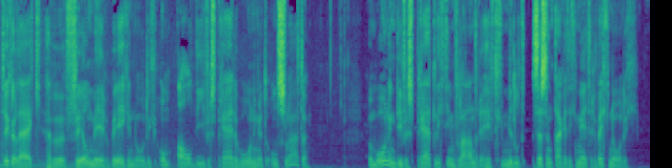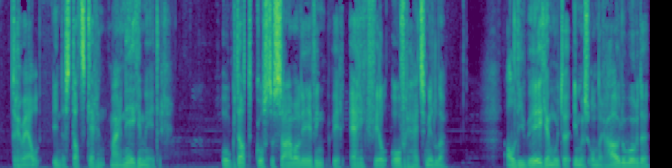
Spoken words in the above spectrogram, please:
Tegelijk hebben we veel meer wegen nodig om al die verspreide woningen te ontsluiten. Een woning die verspreid ligt in Vlaanderen heeft gemiddeld 86 meter weg nodig, terwijl in de stadskern maar 9 meter. Ook dat kost de samenleving weer erg veel overheidsmiddelen. Al die wegen moeten immers onderhouden worden,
